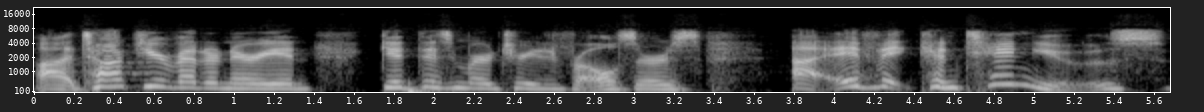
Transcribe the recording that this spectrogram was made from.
Uh, talk to your veterinarian, get this mare treated for ulcers. Uh, if it continues,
